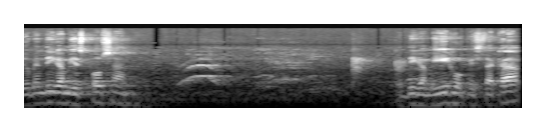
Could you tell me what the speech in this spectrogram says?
Dios bendiga a mi esposa, bendiga a mi hijo que está acá.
